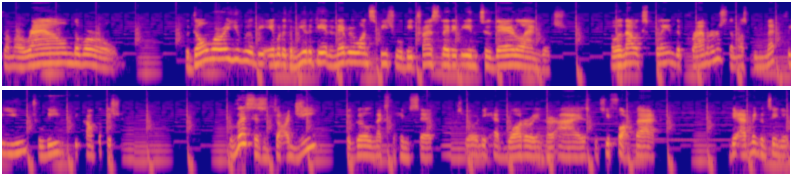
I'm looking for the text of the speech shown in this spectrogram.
from around the world. But don't worry, you will be able to communicate, and everyone's speech will be translated into their language. I will now explain the parameters that must be met for you to lead the competition. This is dodgy, the girl next to him said. She already had water in her eyes, but she fought back. The admin continued,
